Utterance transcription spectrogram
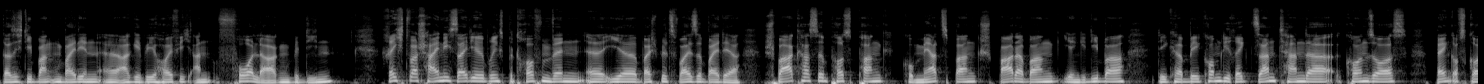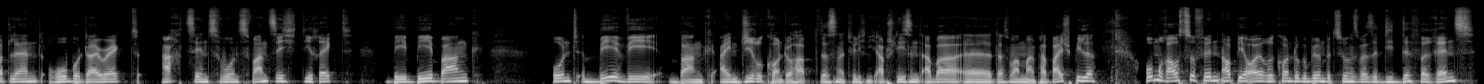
da sich die Banken bei den äh, AGB häufig an Vorlagen bedienen. Recht wahrscheinlich seid ihr übrigens betroffen, wenn äh, ihr beispielsweise bei der Sparkasse, Postbank, Commerzbank, Sparda-Bank, ING DIBA, DKB, Comdirect, Santander, Consors, Bank of Scotland, RoboDirect, 1822 Direkt, BB Bank und BW Bank ein Girokonto habt. Das ist natürlich nicht abschließend, aber äh, das waren mal ein paar Beispiele, um rauszufinden, ob ihr eure Kontogebühren bzw. die Differenz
